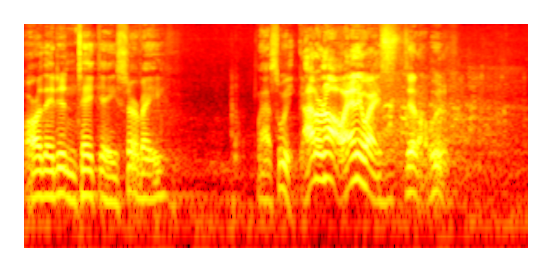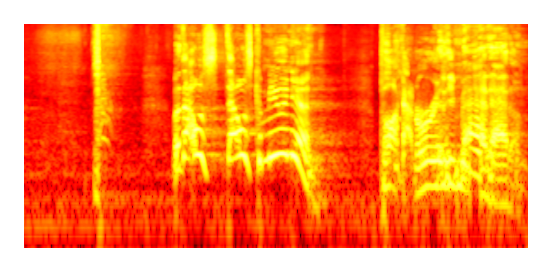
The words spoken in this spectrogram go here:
or they didn't take a survey last week. I don't know. Anyways, you know. but that was that was communion. Paul got really mad at them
